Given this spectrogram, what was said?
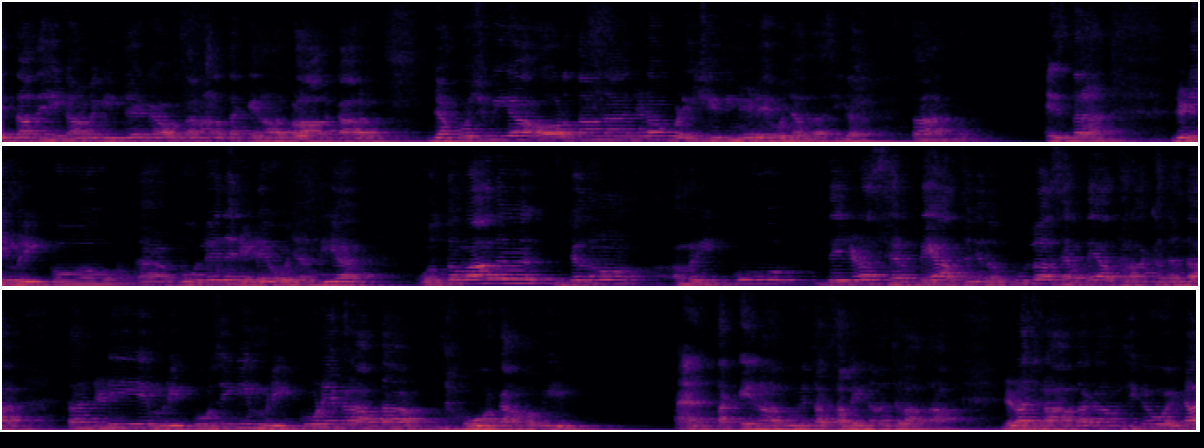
ਇਦਾਂ ਦੇ ਹੀ ਕੰਮ ਕੀਤੇ ਕਿ ਔਰਤਾਂ ਨਾਲ ਧੱਕੇ ਨਾਲ ਬਲਾਤਕਾਰ ਜਾਂ ਕੁਝ ਵੀ ਆ ਔਰਤਾਂ ਨਾਲ ਜਿਹੜਾ ਉਹ ਬੜੀ ਛੇਤੀ ਨੇੜੇ ਹੋ ਜਾਂਦਾ ਸੀਗਾ। ਤਾਂ ਇਸ ਤਰ੍ਹਾਂ ਜਿਹੜੀ ਅਮਰੀਕੋ ਪੂਲੇ ਦੇ ਨੇੜੇ ਹੋ ਜਾਂਦੀ ਆ, ਉਸ ਤੋਂ ਬਾਅਦ ਜਦੋਂ ਅਮਰੀਕੋ ਦੇ ਜਿਹੜਾ ਸਿਰ ਤੇ ਹੱਥ, ਜਦੋਂ ਪੂਲਾ ਸਿਰ ਤੇ ਹੱਥ ਰੱਖ ਦਿੰਦਾ, ਤਾਂ ਜਿਹੜੀ ਅਮਰੀਕੋ ਸੀਗੀ, ਅਮਰੀਕੋ ਨੇ ਫਿਰ ਆਪਦਾ ਹੋਰ ਕੰਮ ਵੀ ਐਨ ਧੱਕੇ ਨਾਲ ਪੂਰੀ ਤਸੱਲੀ ਨਾਲ ਚਲਾਤਾ। ਜਿਹੜਾ ਸ਼ਰਾਬ ਦਾ ਕੰਮ ਸੀਗਾ, ਉਹ ਐਡਾ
